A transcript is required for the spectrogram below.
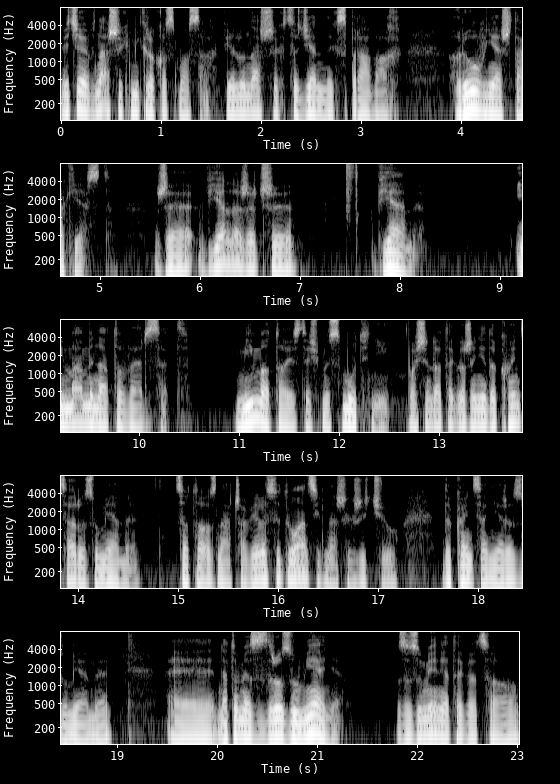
wiecie, w naszych mikrokosmosach, w wielu naszych codziennych sprawach również tak jest, że wiele rzeczy wiemy i mamy na to werset. Mimo to jesteśmy smutni, właśnie dlatego, że nie do końca rozumiemy, co to oznacza. Wiele sytuacji w naszym życiu do końca nie rozumiemy. E, natomiast zrozumienie, zrozumienie tego, co,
